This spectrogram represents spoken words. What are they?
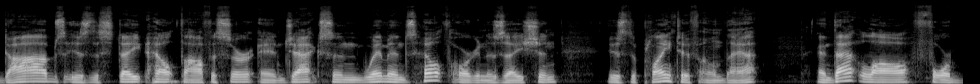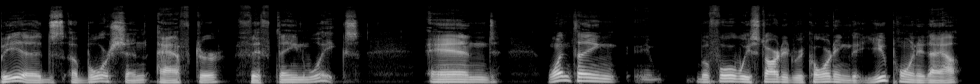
Dobbs is the state health officer, and Jackson Women's Health Organization is the plaintiff on that. And that law forbids abortion after 15 weeks. And one thing before we started recording that you pointed out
